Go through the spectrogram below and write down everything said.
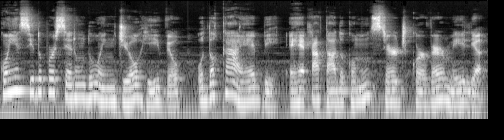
Conhecido por ser um duende horrível, o Dokaeb é retratado como um ser de cor vermelha,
